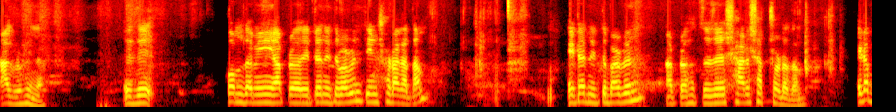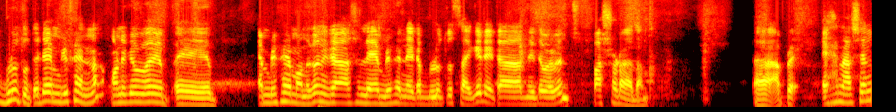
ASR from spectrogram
আগ্রহী না। এই যে কম দামি আপনারা এটা নিতে পারবেন তিনশো টাকা দাম। এটা নিতে পারবেন। আপনার হচ্ছে যে সাড়ে সাতশো টাকা দাম। এটা ব্লুটুথ এটা এমডিফাই না? অনেকে এমডিফাই মনে করেন, এটা আসলে এমডিফাই না, এটা ব্লুটুথ সাইকেল, এটা নিতে পারবেন পাঁচশো টাকা দাম। আপনি এখানে আসেন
